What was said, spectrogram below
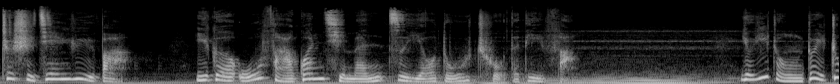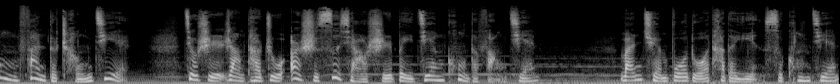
这是监狱吧？一个无法关起门、自由独处的地方。有一种对重犯的惩戒，就是让他住二十四小时被监控的房间，完全剥夺他的隐私空间。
